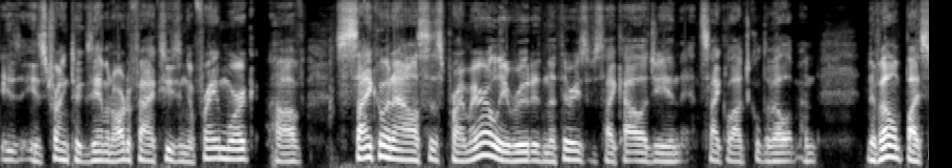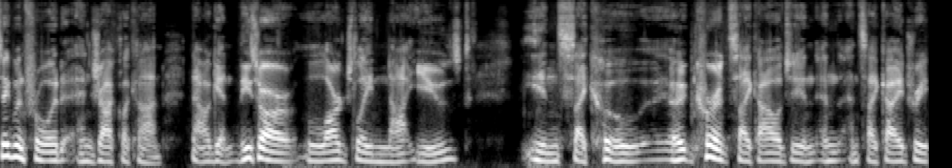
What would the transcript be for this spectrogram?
is, is trying to examine artifacts using a framework of psychoanalysis, primarily rooted in the theories of psychology and, and psychological development developed by Sigmund Freud and Jacques Lacan. Now, again, these are largely not used in psycho uh, current psychology and, and, and psychiatry,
